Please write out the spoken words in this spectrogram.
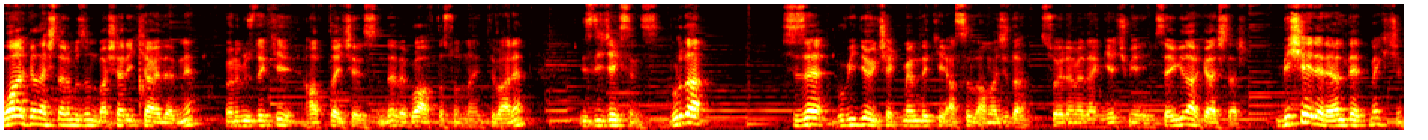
bu arkadaşlarımızın başarı hikayelerini önümüzdeki hafta içerisinde ve bu hafta sonundan itibaren izleyeceksiniz. Burada size bu videoyu çekmemdeki asıl amacı da söylemeden geçmeyeyim. Sevgili arkadaşlar, bir şeyleri elde etmek için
